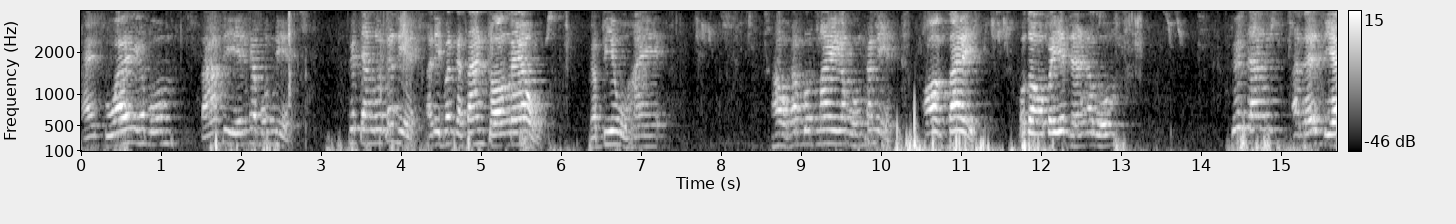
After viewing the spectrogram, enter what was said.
ให้สวยครับผม ตามที่เห็นครับผมนี่คือจังรถกันนี่อันนี้เพิ่นก็สร้างจองแล้วกระบิวให้เท่าครับรถไหมครับผมคันนี้พร้อมใส่ก็ต้องเอาไปเฮ็ดหยังครับผมคือจังอันไหนเสีย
